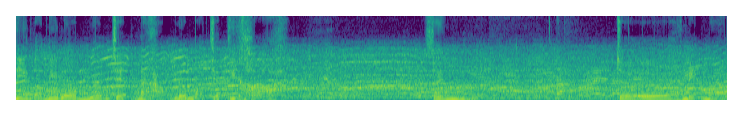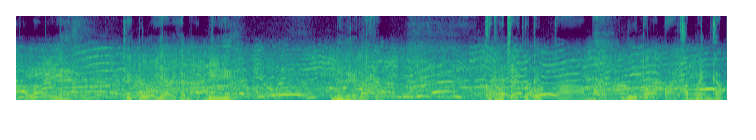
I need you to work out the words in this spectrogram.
นี่ตอนนี้เริ่มเริ่มเจ็บนะครับ เริ่มบาดเจ็บที่ขาซึ่งเจอเด็กมหาลัยที่ตัวใหญ่ขนาดนี้เหนื่อยแล้วครับ ก็หัวใจก็ติดตามดูต่อใต้คอมเมนต์ครับ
